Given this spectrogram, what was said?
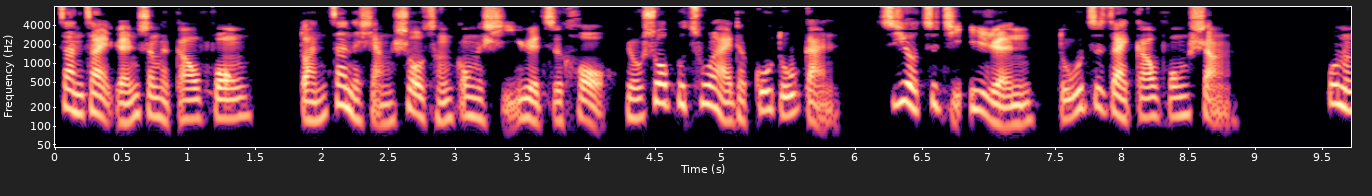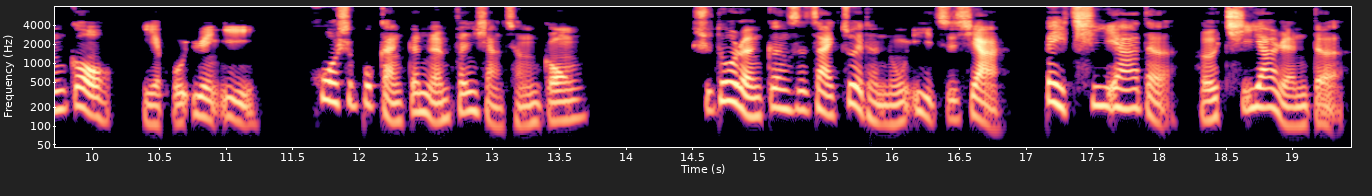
站在人生的高峰，短暂的享受成功的喜悦之后，有说不出来的孤独感，只有自己一人独自在高峰上，不能够，也不愿意，或是不敢跟人分享成功。许多人更是在罪的奴役之下，被欺压的和欺压人的，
